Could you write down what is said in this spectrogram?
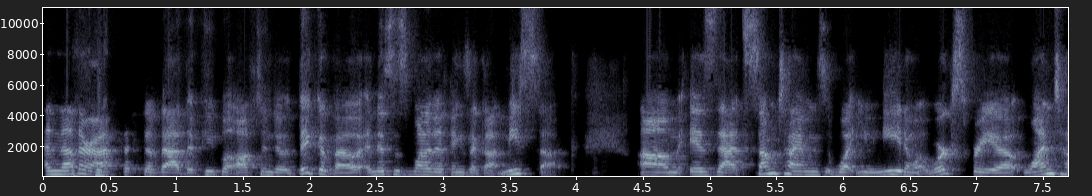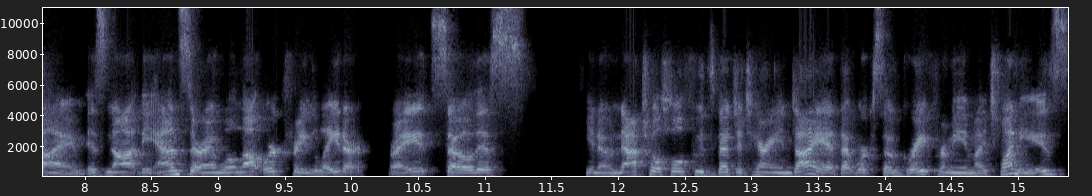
another aspect of that that people often don't think about, and this is one of the things that got me stuck, um, is that sometimes what you need and what works for you at one time is not the answer and will not work for you later, right? So this, you know, natural whole foods vegetarian diet that worked so great for me in my 20s,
